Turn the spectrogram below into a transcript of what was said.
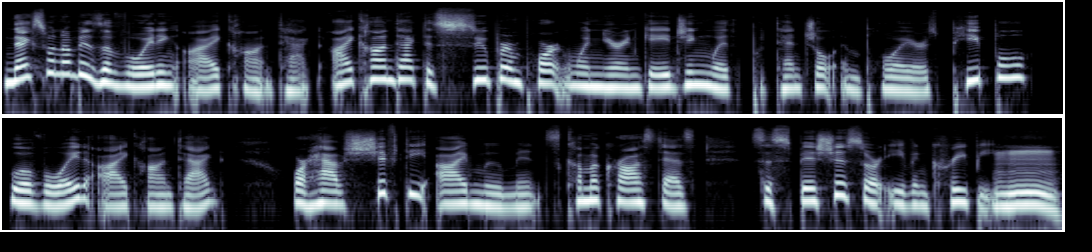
Next one up is avoiding eye contact. Eye contact is super important when you're engaging with potential employers. People who avoid eye contact or have shifty eye movements come across as suspicious or even creepy. Mm,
